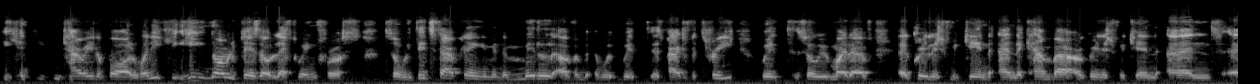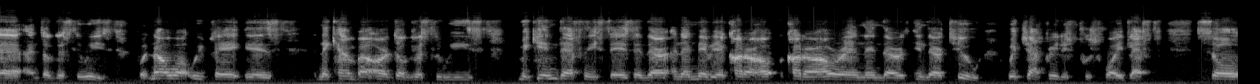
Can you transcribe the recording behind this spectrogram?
he, can, he, can, carry the ball. When he he normally plays out left wing for us, so we did start playing him in the middle of a, with, with as part of a three. With so we might have uh, Grealish, McGinn, and Nakamba, or Grealish, McGinn, and uh, and Douglas Luiz. But now what we play is Nakamba or Douglas Luiz. McGinn definitely stays in there, and then maybe a Conor Conor Hourihane in there in there too, with Jack Grealish pushed wide left. So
